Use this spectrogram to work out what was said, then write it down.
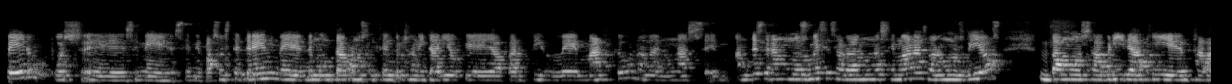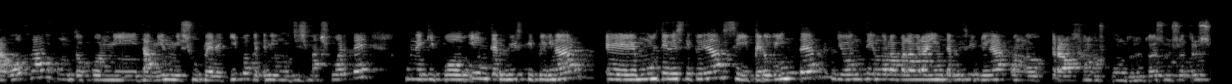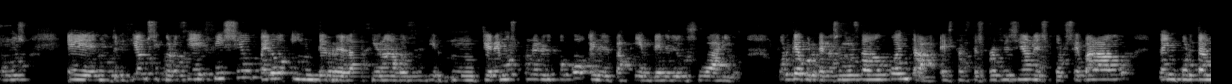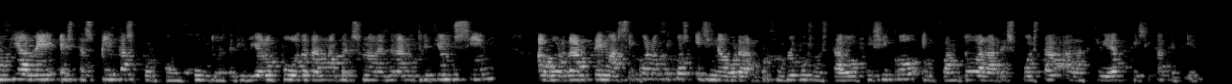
pero pues eh, se, me, se, me, pasó este tren de, montarnos el centro sanitario que a partir de marzo, nada, en unas, antes eran unos meses, ahora en unas semanas, ahora unos días, vamos a abrir aquí en Zaragoza junto con mi, también mi super equipo que he tenido muchísima suerte, un equipo interdisciplinar eh, multidisciplinar sí, pero inter, yo entiendo la palabra interdisciplinar cuando trabajamos juntos. Entonces nosotros somos eh, nutrición, psicología y fisio, pero interrelacionados, es decir, mm, queremos poner el foco en el paciente, en el usuario. ¿Por qué? Porque nos hemos dado cuenta, estas tres profesiones por separado, la importancia de estas piezas por conjunto. Es decir, yo no puedo tratar a una persona desde la nutrición sin abordar temas psicológicos y sin abordar, por ejemplo, pues, su estado físico en cuanto a la respuesta a la actividad física que tiene.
